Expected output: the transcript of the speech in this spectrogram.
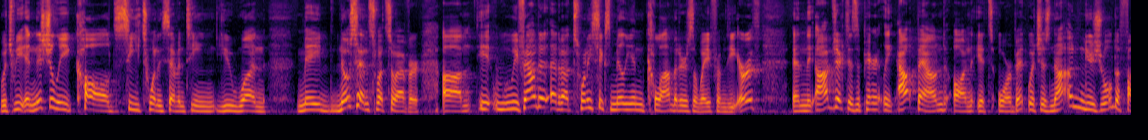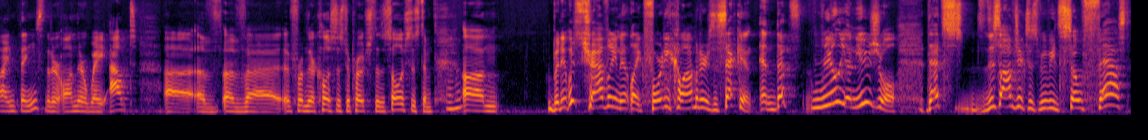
which we initially called C2017U1, made no sense whatsoever. Um, it, we found it at about 26 million kilometers away from the Earth, and the object is apparently outbound on its orbit, which is not unusual to find things that are on their way out uh, of, of uh, from their closest approach to the solar system. Mm -hmm. um, but it was traveling at like 40 kilometers a second, and that's really unusual. That's this object is moving so fast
